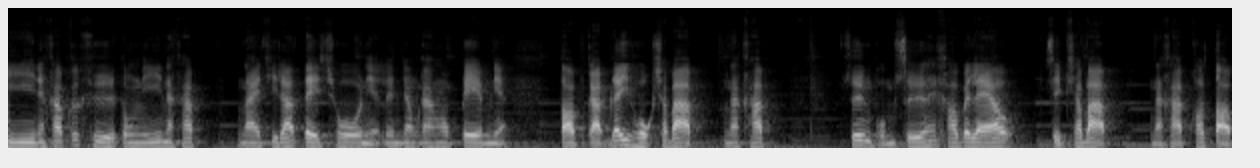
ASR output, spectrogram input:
มีนะครับก็คือตรงนี้นะครับนายธีระเตโชเนี่ยเรือนจำกลางของเปรมเนี่ยตอบกลับได้ 6 ฉบับนะครับ ซึ่งผมซื้อให้เขาไปแล้ว 10 ฉบับนะครับเขาตอบ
